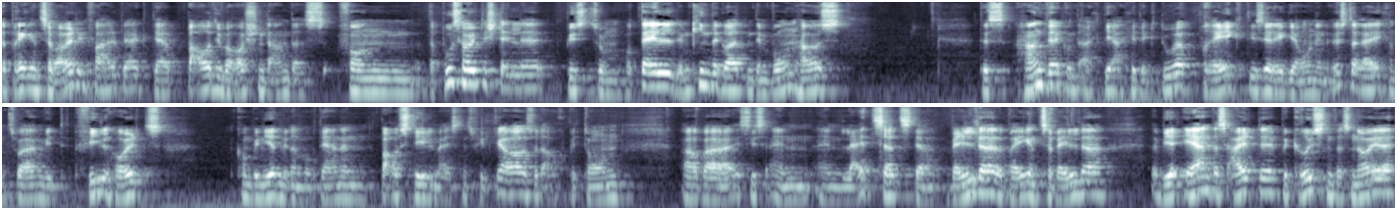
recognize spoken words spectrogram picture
Der Bregenzer Wald in Vorarlberg, der baut überraschend anders. Von der Bushaltestelle bis zum Hotel, dem Kindergarten, dem Wohnhaus. Das Handwerk und die Architektur prägt diese Region in Österreich und zwar mit viel Holz kombiniert mit einem modernen Baustil, meistens viel Glas oder auch Beton. Aber es ist ein, ein Leitsatz der Wälder, der Bregenzer Wälder, wir ehren das Alte, begrüßen das Neue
